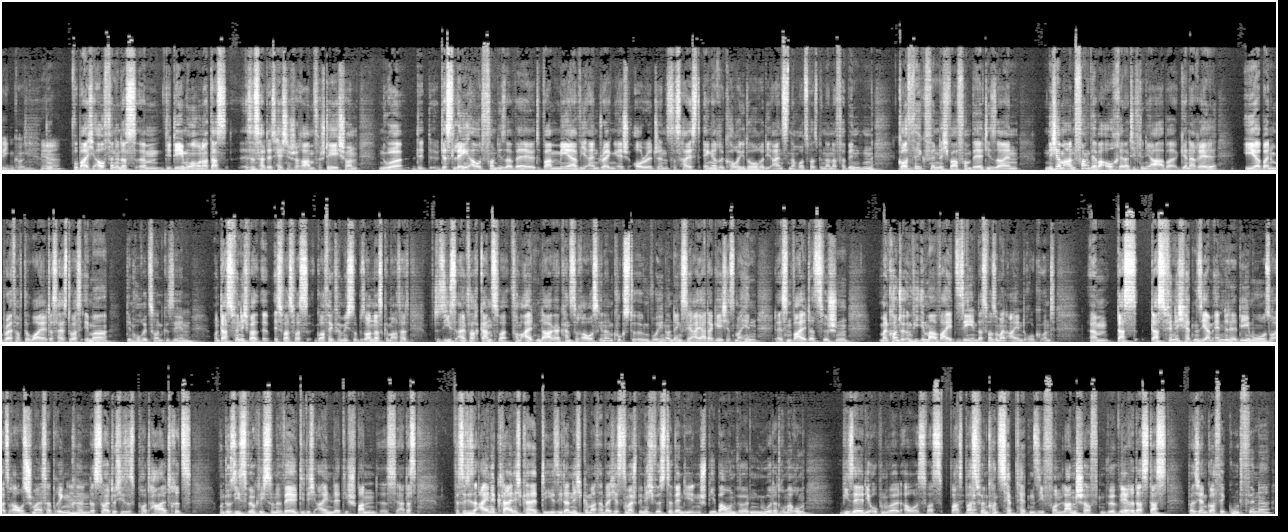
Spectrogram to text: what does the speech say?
kriegen können. Ja. Wobei ich auch finde, dass ähm, die Demo und auch das, es ist halt der technische Rahmen, verstehe ich schon. Nur die, das Layout von dieser Welt war mehr wie ein Dragon Age Origins. Das heißt, engere Korridore, die einzelne Hotspots miteinander verbinden. Gothic, finde ich, war vom Weltdesign nicht am Anfang, der war auch relativ linear, aber generell eher bei einem Breath of the Wild. Das heißt, du hast immer den Horizont gesehen. Und das, finde ich, ist was, was Gothic für mich so besonders gemacht hat. Du siehst einfach ganz vom alten Lager kannst du rausgehen, dann guckst du irgendwo hin und denkst dir, ah ja, da gehe ich jetzt mal hin, da ist ein Wald dazwischen. Man konnte irgendwie immer weit sehen. Das war so mein Eindruck. Und ähm, das, das finde ich, hätten sie am Ende der Demo so als Rausschmeißer bringen können, dass du halt durch dieses Portal trittst und du siehst wirklich so eine Welt, die dich einlädt, die spannend ist. Ja, das, das ist diese eine Kleinigkeit, die sie dann nicht gemacht haben, weil ich jetzt zum Beispiel nicht wüsste, wenn die ein Spiel bauen würden, nur darum herum, wie sähe die Open World aus? Was, was, was für ein Konzept hätten sie von Landschaften? Wär- Wäre das das, was ich an Gothic gut finde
